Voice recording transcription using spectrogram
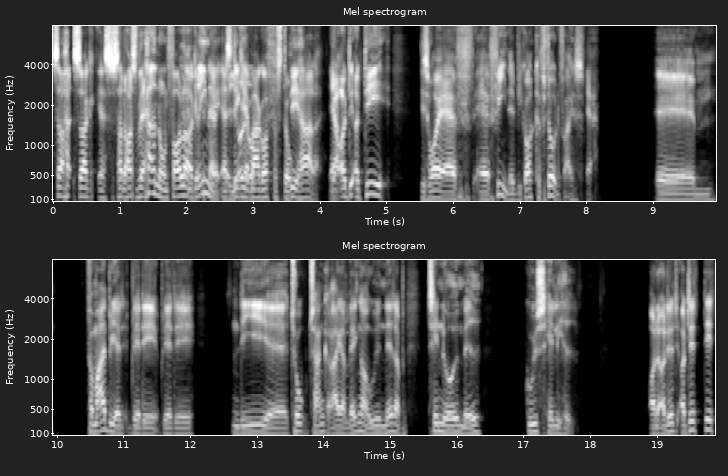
så, så, altså, så har der også været nogle folder at grine af. Altså, det jo, kan jeg bare godt forstå. Det har der. Ja, og det, og det, det tror jeg er, er fint, at vi godt kan forstå det faktisk. Ja. Øhm, for mig bliver, bliver det, bliver det sådan lige øh, to tankerækker længere ude netop til noget med Guds hellighed. Og, og, det, og det, det,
